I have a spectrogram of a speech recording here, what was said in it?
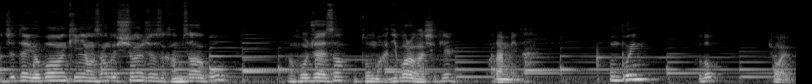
어쨌든 이번 긴 영상도 시청해주셔서 감사하고 호주에서 돈 많이 벌어 가시길 바랍니다. 홈부잉 구독 좋아요.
